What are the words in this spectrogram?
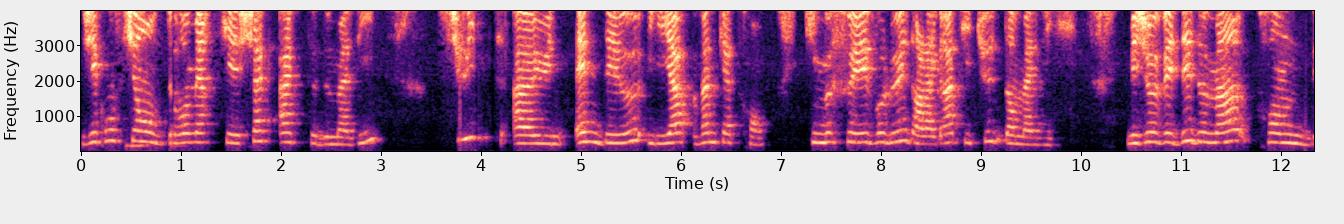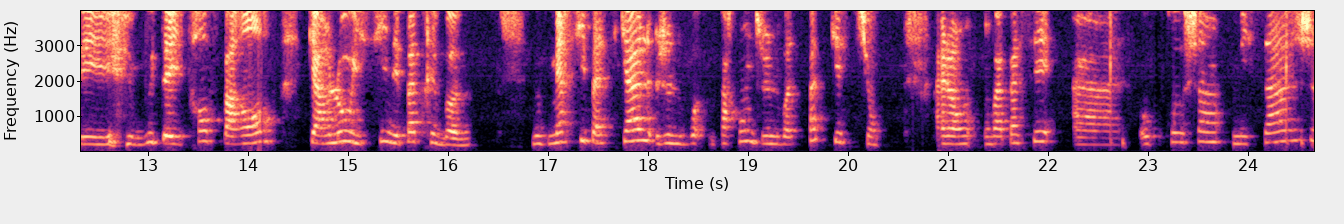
J'ai conscience de remercier chaque acte de ma vie suite à une NDE il y a 24 ans qui me fait évoluer dans la gratitude dans ma vie. Mais je vais dès demain prendre des bouteilles transparentes car l'eau ici n'est pas très bonne. Donc merci Pascal. Je ne vois, par contre, je ne vois pas de questions. Alors, on va passer au prochain message.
